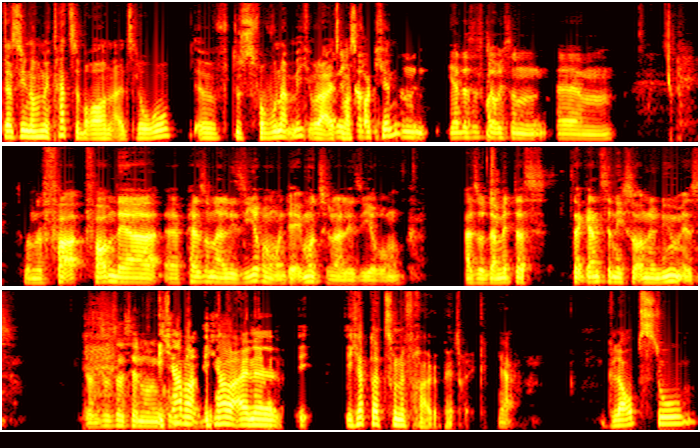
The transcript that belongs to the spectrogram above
dass sie noch eine Katze brauchen als Logo. Äh, das verwundert mich oder als Maskottchen. Glaub, ja, das ist glaube ich so ein ähm, so eine Form der Personalisierung und der Emotionalisierung. Also damit das, das Ganze nicht so anonym ist. Sonst ist das ja nur ein Ich habe, ich habe eine, ich, ich habe dazu eine Frage, Patrick. Ja. Glaubst du,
